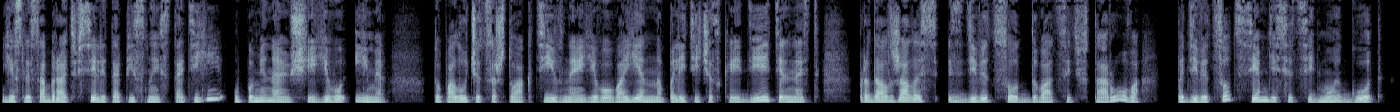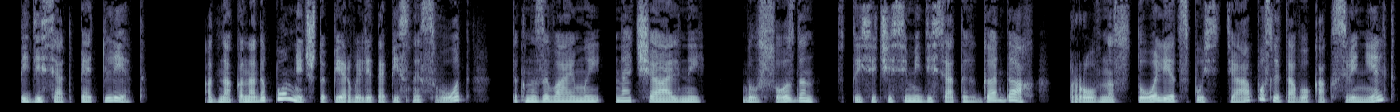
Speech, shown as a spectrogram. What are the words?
Если собрать все летописные статьи, упоминающие его имя, то получится, что активная его военно-политическая деятельность продолжалась с 922 по 977 год, 55 лет. Однако надо помнить, что первый летописный свод, так называемый «начальный», был создан в 1070-х годах, ровно сто лет спустя после того, как Свинельд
